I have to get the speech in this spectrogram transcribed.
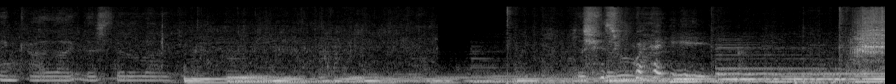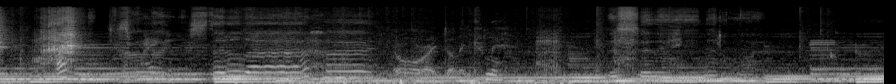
think I like this little uh, life. Just wait. Just wait. All right, darling, come here. This silly little life.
